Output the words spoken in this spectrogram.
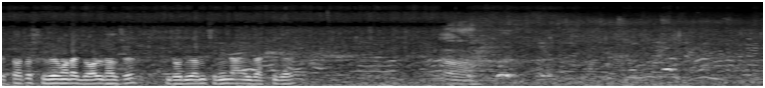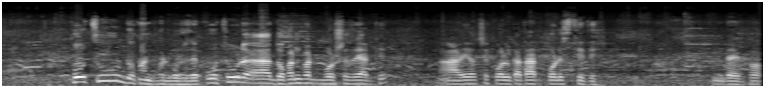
দেখতে পাচ্ছ শিবের মাথায় জল ঢালছে, যদিও আমি চিনি না এই ব্যক্তিকে প্রচুর দোকানপাট বসেছে প্রচুর দোকানপাট বসেছে আর কি। আর এই হচ্ছে কলকাতার পরিস্থিতি। দেখো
